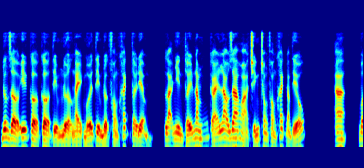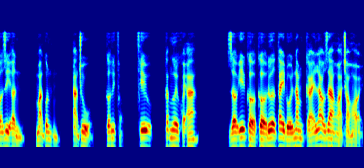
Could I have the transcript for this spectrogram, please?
Đương giờ y cờ cờ tìm nửa ngày mới tìm được phòng khách thời điểm, lại nhìn thấy năm cái lao ra hỏa chính trong phòng khách đàm tiếu a vợ gì ẩn, mạn quân, ạn chủ cơ lip phiêu, các ngươi khỏe a. Giờ y cờ cờ đưa tay đối năm cái lao ra hỏa chào hỏi,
